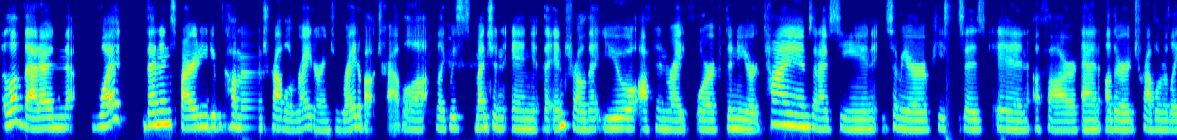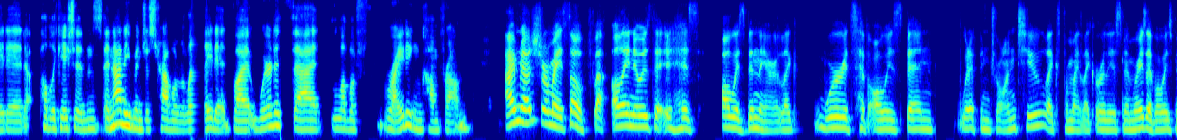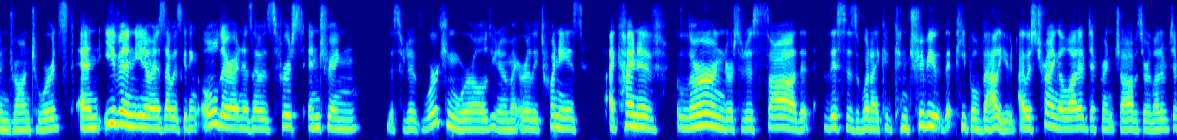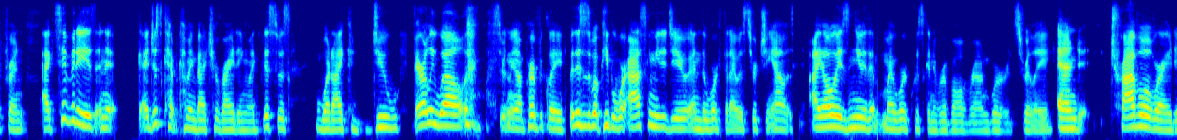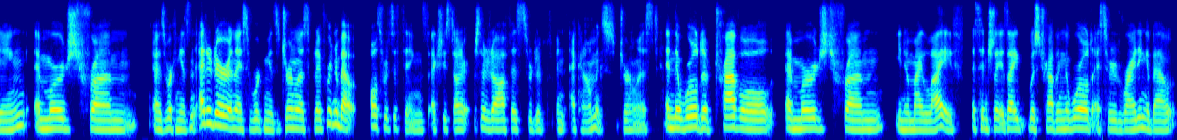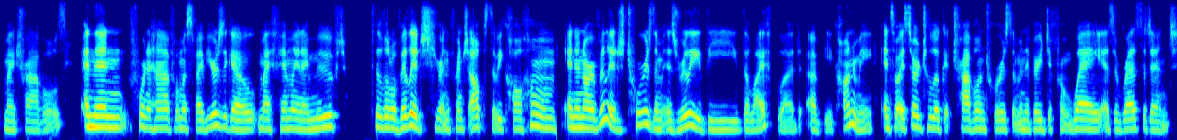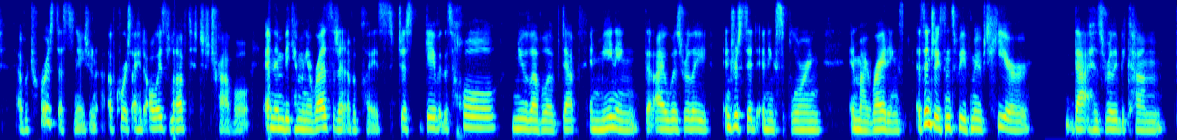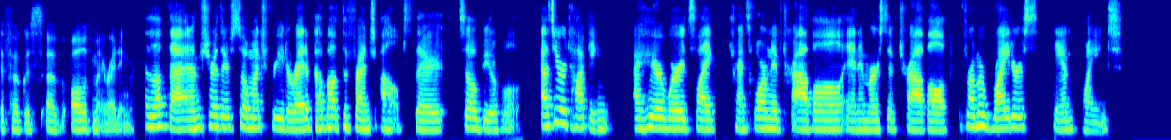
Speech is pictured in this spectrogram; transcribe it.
I love that. And what then inspired you to become a travel writer and to write about travel. Uh, like we mentioned in the intro, that you often write for the New York Times, and I've seen some of your pieces in Afar and other travel related publications, and not even just travel related, but where did that love of writing come from? I'm not sure myself, but all I know is that it has always been there. Like words have always been what I've been drawn to, like from my like earliest memories, I've always been drawn towards. And even, you know, as I was getting older and as I was first entering the sort of working world, you know, in my early 20s, I kind of learned or sort of saw that this is what I could contribute that people valued. I was trying a lot of different jobs or a lot of different activities and it I just kept coming back to writing. Like this was what I could do fairly well, certainly not perfectly, but this is what people were asking me to do and the work that I was searching out. I always knew that my work was going to revolve around words, really. And travel writing emerged from I was working as an editor and I started working as a journalist, but I've written about all sorts of things. Actually started started off as sort of an economics journalist. And the world of travel emerged from, you know, my life. Essentially, as I was traveling the world, I started writing about my travels. And then four and a half, almost five years ago, my family and I moved the little village here in the French Alps that we call home. And in our village, tourism is really the the lifeblood of the economy. And so I started to look at travel and tourism in a very different way as a resident of a tourist destination. Of course, I had always loved to travel, and then becoming a resident of a place just gave it this whole new level of depth and meaning that I was really interested in exploring in my writings. Essentially, since we've moved here, that has really become the focus of all of my writing. I love that. And I'm sure there's so much for you to write about the French Alps. They're so beautiful. As you were talking, I hear words like transformative travel and immersive travel. From a writer's standpoint,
